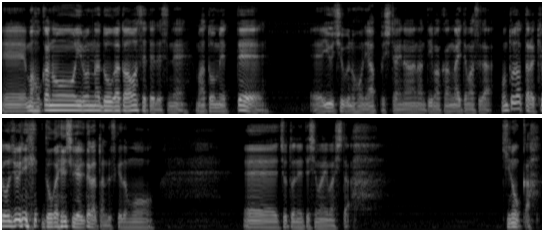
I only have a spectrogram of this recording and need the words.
えー、まあ、他のいろんな動画と合わせてですね、まとめて、えー、YouTube の方にアップしたいななんて今考えてますが、本当だったら今日中に 動画編集やりたかったんですけども、えー、ちょっと寝てしまいました。昨日か。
